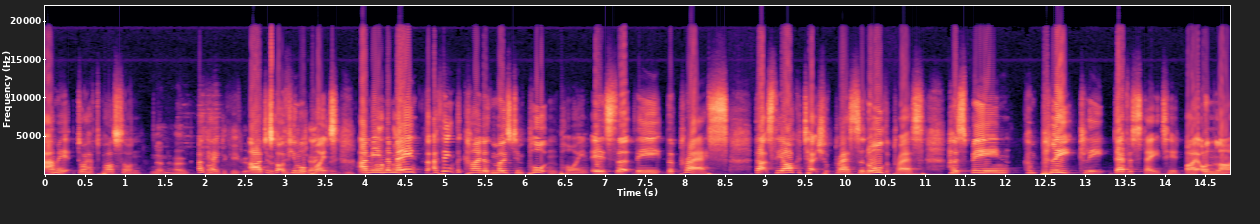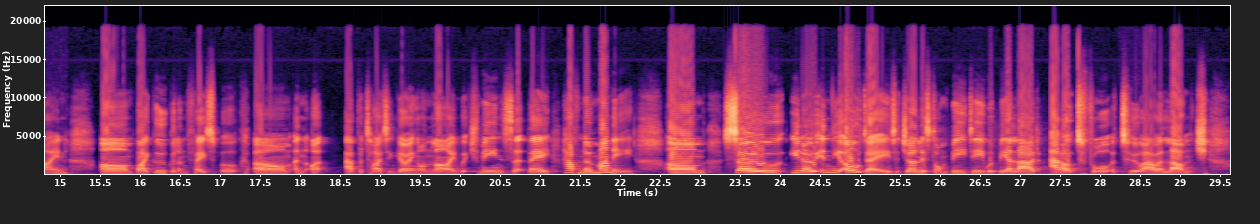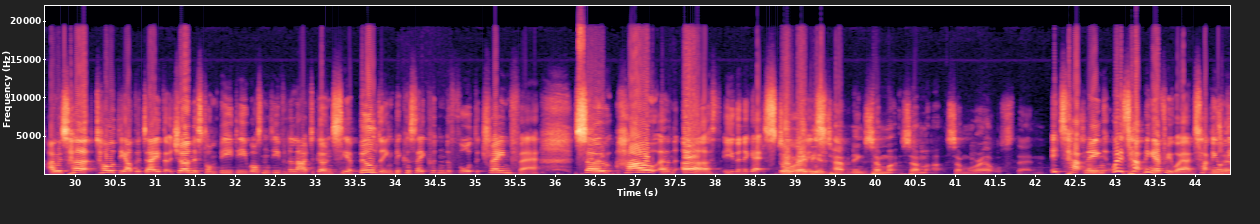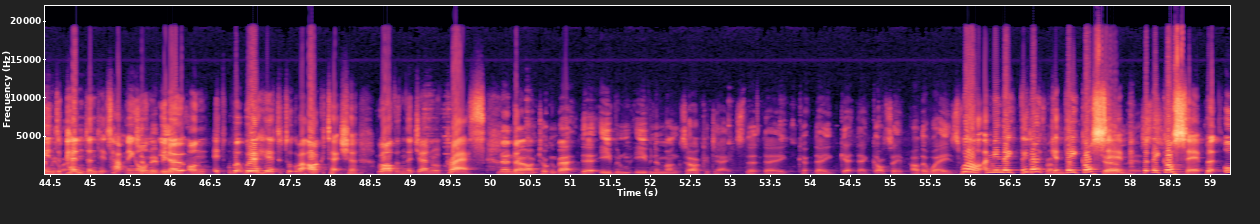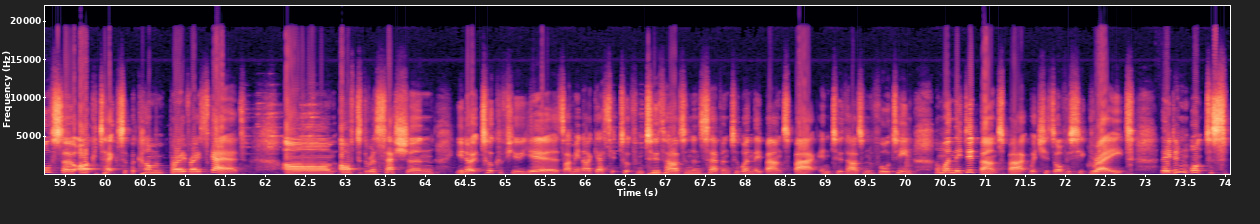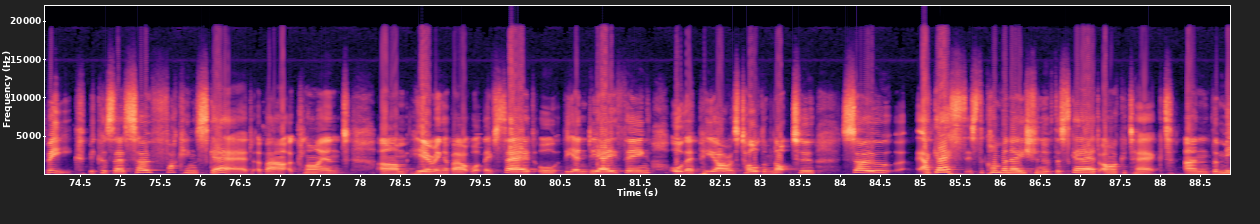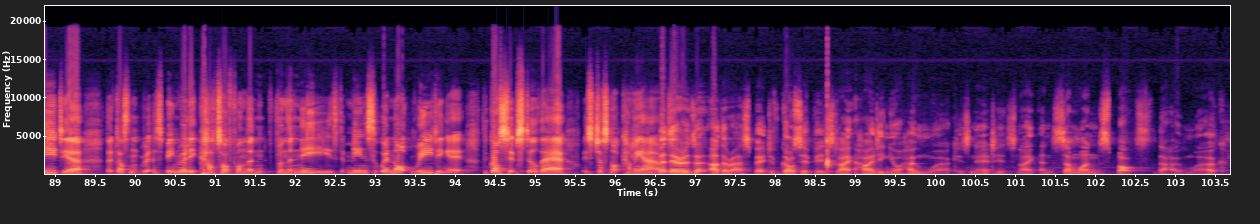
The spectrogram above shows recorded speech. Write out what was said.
I mean, do I have to pass on? No, no. Okay. I've just got a few more points. I mean, the main, I think the kind of most important point is that the, the press, that's the architectural press and all the press, has been completely devastated by online, um, by Google and Facebook, um, and uh, advertising going online, which means that they have no money. Um, so, you know, in the old days, a journalist on BD would be allowed out for a two hour lunch. I was heard, told the other day that a journalist on BD wasn't even allowed to go and see a building because they couldn't afford the train fare. So how on earth are you going to get stories? So maybe it's happening some, some, somewhere else then. It's happening. Well, it's happening everywhere. It's happening It's on the. Independent. It's happening So on you know on. It, we're here to talk about architecture rather than the general press. No, no, I'm talking about the, even even amongst architects that they they get their gossip other ways. Well, I mean, they, they don't get, they gossip, but they gossip, but also architects have become very, very scared. Um, after the recession, you know, it took a few years. I mean, I guess it took from 2007 to when they bounced back in 2014. And when they did bounce back, which is obviously great, they didn't want to speak because they're so fucking scared about a client um, hearing about what they've said or the NDA thing or their PR has told them not to. So I guess it's the combination of the scared architect and the media that doesn't has been really cut off on the from the knees. It means that we're not reading it. The gossip's still there. It's just not coming out. But there is a other aspect of gossip is like hiding your homework, isn't it? It's like, and someone spots the homework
